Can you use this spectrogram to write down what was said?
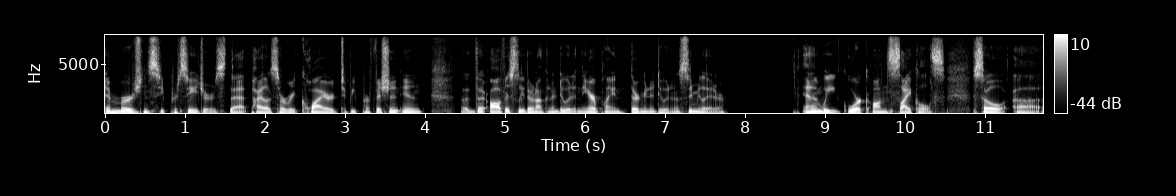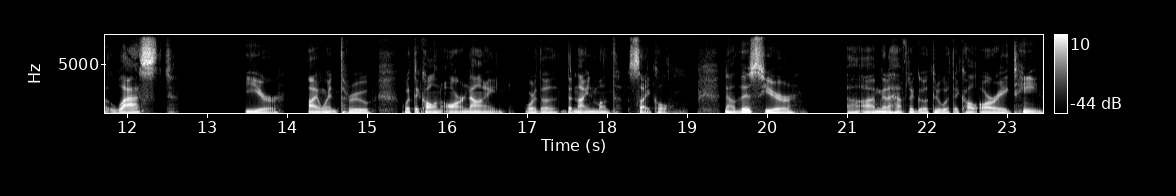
emergency procedures that pilots are required to be proficient in, uh, they're, obviously, they're not going to do it in the airplane, they're going to do it in a simulator. And we work on cycles. So, uh, last year, I went through what they call an R9 or the, the nine month cycle. Now, this year, uh, I'm going to have to go through what they call R18,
